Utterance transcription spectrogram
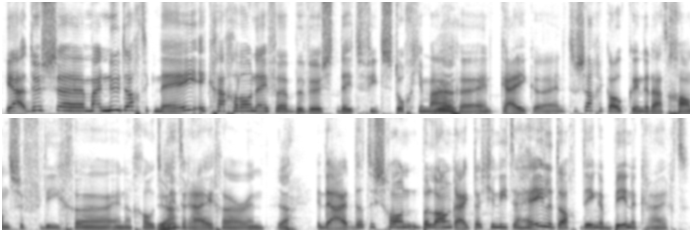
ja dus, eh, maar nu dacht ik nee, ik ga gewoon even bewust dit fietstochtje maken en kijken. En toen zag ik ook inderdaad ganzen vliegen en een grote Ja? witte reiger. En Ja. daar, dat is gewoon belangrijk dat je niet de hele dag dingen binnenkrijgt.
